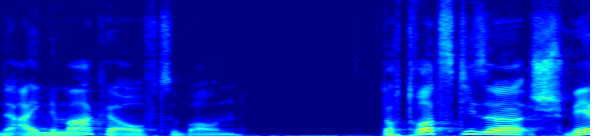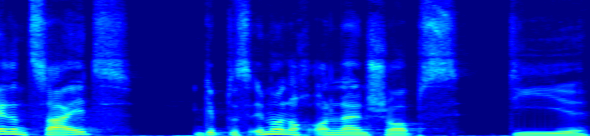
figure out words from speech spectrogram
eine eigene Marke aufzubauen. Doch trotz dieser schweren Zeit gibt es immer noch Online-Shops, die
